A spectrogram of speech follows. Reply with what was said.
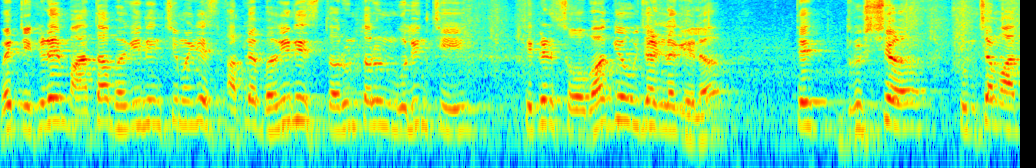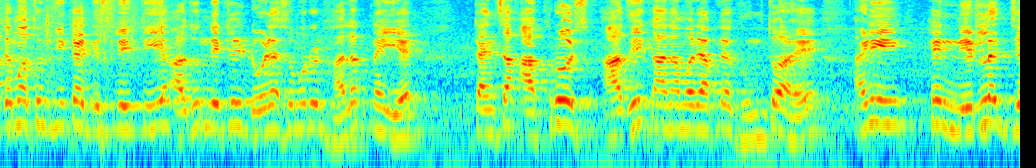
म्हणजे तिकडे माता भगिनींची म्हणजे आपल्या भगिनीच तरुण तरुण मुलींची तिकडे सौभाग्य उजाडलं गेलं. ते दृश्य तुमच्या माध्यमातून जी काही दिसली ती अजून देखील डोळ्यासमोरून हालत नाही आहे त्यांचा आक्रोश आजही कानामध्ये आपल्या घुमतो आहे. आणि हे निर्लज्ज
